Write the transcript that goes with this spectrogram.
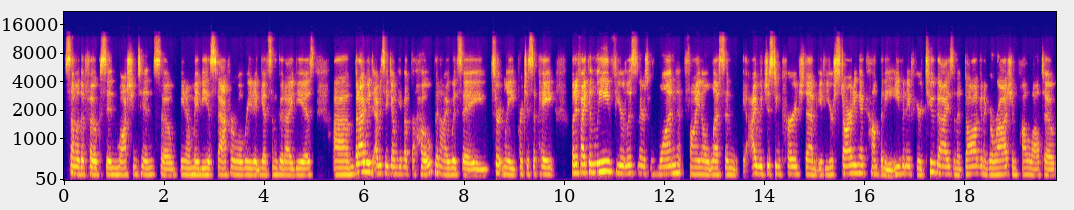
some of the folks in washington. So you know maybe a staffer will read it and get some good ideas Um, but I would I would say don't give up the hope, and I would say certainly participate. But if I can leave your listeners with one final lesson, I would just encourage them if you're starting a company, even if you're two guys and a dog in a garage in Palo Alto,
